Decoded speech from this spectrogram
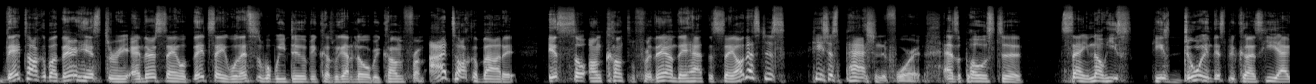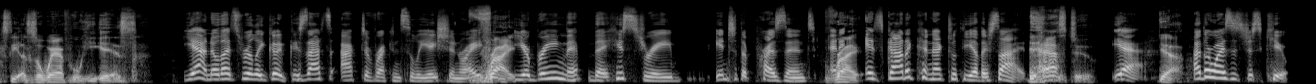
They talk about their history and they're saying, well, they'd say, well, this is what we do because we got to know where we come from. I talk about it. It's so uncomfortable for them. They have to say, oh, that's just he's just passionate for it, as opposed to saying, no, he's he's doing this because he actually is aware of who he is. Yeah, no, that's really good because that's active reconciliation, right? Right. You're bringing the, the history into the present and Right. it, it's got to connect with the other side. It has to. Yeah. Yeah. Otherwise, it's just cute.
